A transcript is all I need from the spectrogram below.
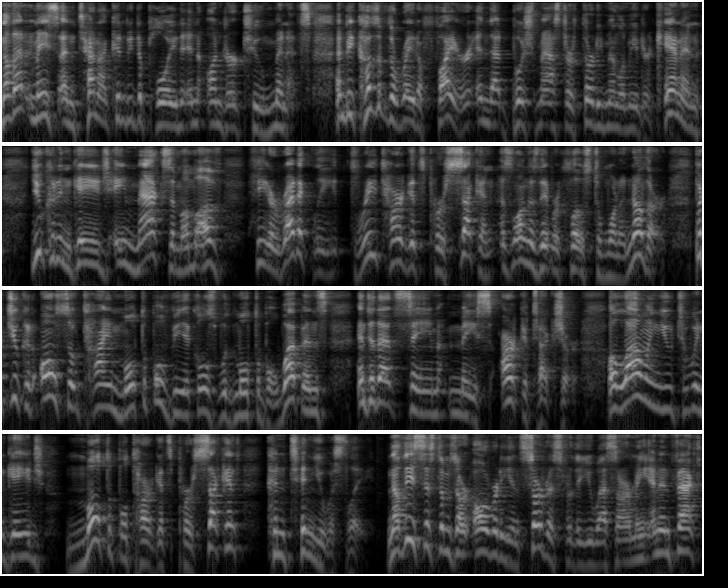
Now, that mace antenna can be deployed in under two minutes, and because of the rate of fire in that Bushmaster 30mm cannon, you could engage a maximum of, theoretically, three targets per second as long as they were close to one another. But you could also tie multiple vehicles with multiple weapons into that same mace architecture, allowing you to engage multiple targets per second continuously. Now, these systems are already in service for the US Army, and in fact,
